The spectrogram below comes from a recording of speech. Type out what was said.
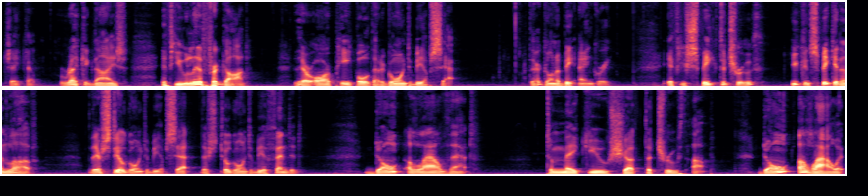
Jacob recognize if you live for God, there are people that are going to be upset. They're going to be angry. If you speak the truth, you can speak it in love. They're still going to be upset. They're still going to be offended. Don't allow that to make you shut the truth up. Don't allow it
